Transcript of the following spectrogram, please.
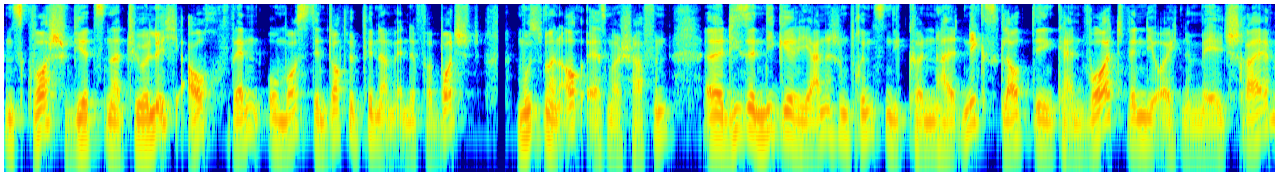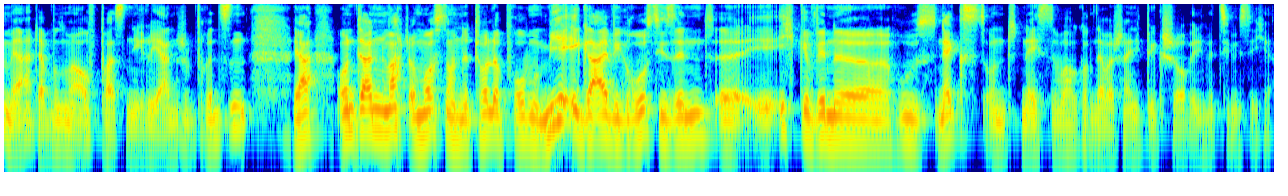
Ein Squash wird's natürlich, auch wenn Omos den Doppelpin am Ende verbotscht muss man auch erstmal schaffen. Äh, diese nigerianischen Prinzen, die können halt nichts, glaubt denen kein Wort, wenn die euch eine Mail schreiben, ja, da muss man aufpassen, nigerianische Prinzen, ja, und dann macht Omos noch eine tolle Promo, mir egal, wie groß die sind, äh, ich gewinne Who's Next? Und nächste Woche kommt da wahrscheinlich Big Show, bin ich mir ziemlich sicher.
